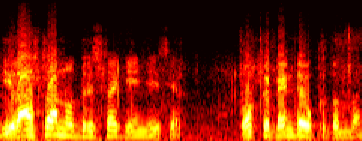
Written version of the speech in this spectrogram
ఈ రాష్ట్రాన్ని ఉద్ధరిస్తాకి ఏం చేశారు? ఒక్కటంటే ఒక్కటి ఉందా?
